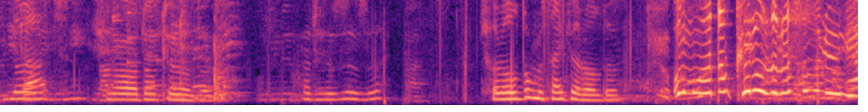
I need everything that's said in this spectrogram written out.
Şimdi o adam kör oldu. Hadi hızlı hızlı. Kör oldun mu sen kör oldun. Oğlum o adam kör oldu nasıl ölüyor ya?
